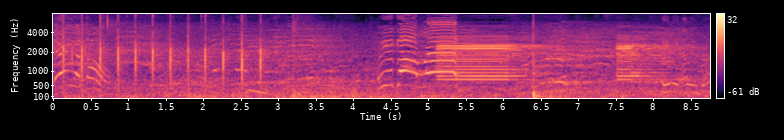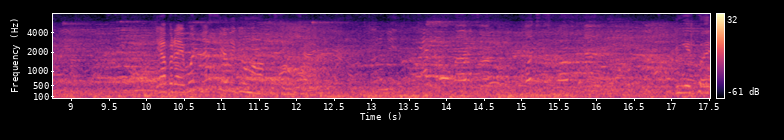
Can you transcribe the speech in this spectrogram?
There you go. Who you got, Red? Kaylee, Ellie, Brooke? Yeah, but I wouldn't necessarily do them all at the same time. And you'd put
